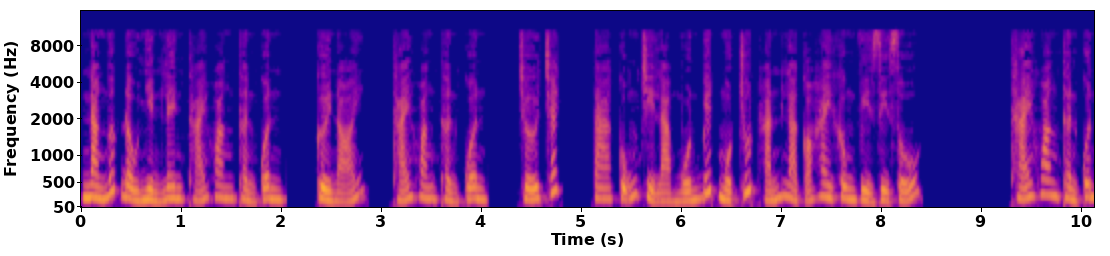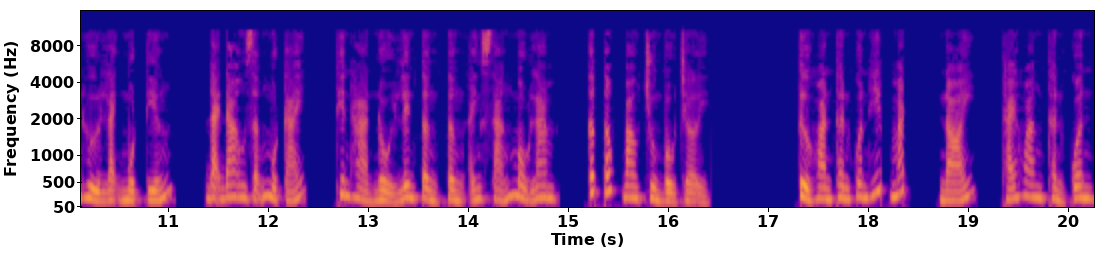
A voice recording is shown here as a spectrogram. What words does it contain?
Nàng ngước đầu nhìn lên Thái Hoang Thần Quân, cười nói: Thái Hoang Thần Quân, chớ trách, ta cũng chỉ là muốn biết một chút hắn là có hay không vì gì số. Thái Hoang Thần Quân hừ lạnh một tiếng, đại đao dẫm một cái, thiên hà nổi lên tầng tầng ánh sáng màu lam, cấp tốc bao trùm bầu trời. Tử Hoàn Thần Quân híp mắt nói: Thái Hoang Thần Quân,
